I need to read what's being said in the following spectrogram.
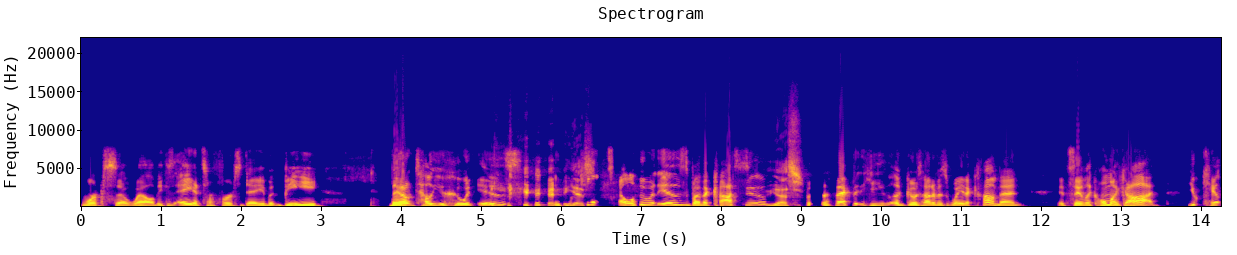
works so well because a it's her first day, but b they don't tell you who it is. You yes. can't tell who it is by the costume. Yes. But the fact that he uh, goes out of his way to comment and say like, "Oh my god, you killed!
